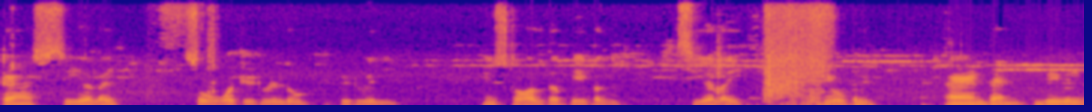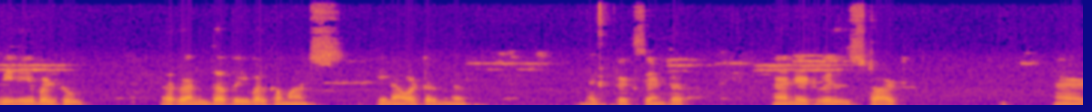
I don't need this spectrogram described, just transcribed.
dash cli. So what it will do? It will install the babel cli globally. And then we will be able to run the babel commands in our terminal like press enter and it will start uh,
